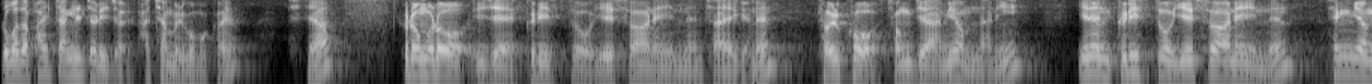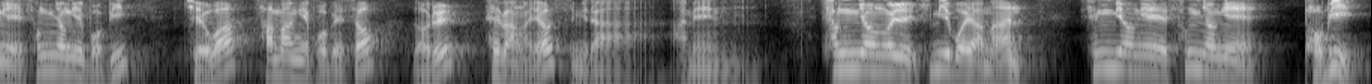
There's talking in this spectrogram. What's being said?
로마서 8장 1절 2절 같이 한번 읽어볼까요? 시작. 그러므로 이제 그리스도 예수 안에 있는 자에게는 결코 정죄함이 없나니 이는 그리스도 예수 안에 있는 생명의 성령의 법이 죄와 사망의 법에서 너를 해방하였습니다. 아멘. 성령을 힘입어야만 생명의 성령의 법이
